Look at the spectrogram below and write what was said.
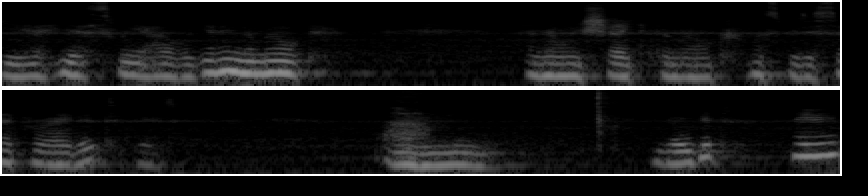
here. Yes, we are. We're getting the milk and then we shake the milk. Must be to separate it to get um, yogurt, maybe.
